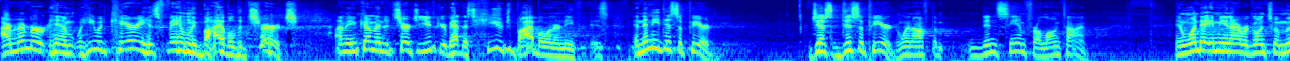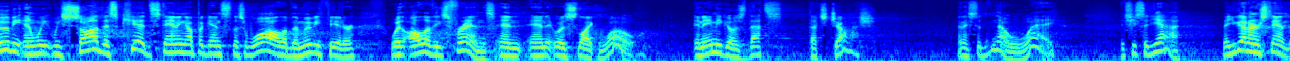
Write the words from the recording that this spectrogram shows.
I remember him. He would carry his family Bible to church. I mean, he'd come into church, youth group had this huge Bible underneath, his, and then he disappeared. Just disappeared. Went off the. Didn't see him for a long time. And one day, Amy and I were going to a movie, and we, we saw this kid standing up against this wall of the movie theater with all of these friends. And, and it was like, whoa. And Amy goes, that's, that's Josh. And I said, no way. And she said, yeah. Now, you got to understand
